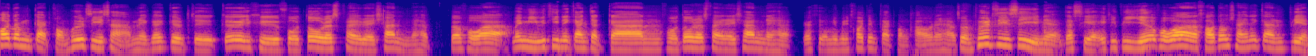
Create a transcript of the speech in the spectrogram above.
ข้อจำกัดของพืช C3 เนี่ยก็คือก็คือ photo respiration นะครับก็เพราะว่าไม่มีวิธีในการจัดการ photo respiration นะฮะก็คืออันนี้เป็นข้อจำกัดของเขานะครับ ส่วนพืช C4 เนี่ยจะเสีย ATP เยอะเพราะว่าเขาต้องใช้ในการเปลี่ยน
